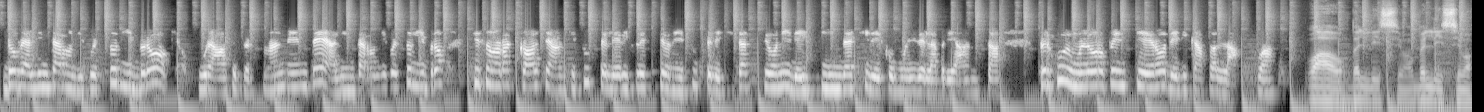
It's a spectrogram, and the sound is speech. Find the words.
dove all'interno di questo libro, che ho curato personalmente, all'interno di questo libro ci sono raccolte anche tutte le riflessioni e tutte le citazioni dei sindaci dei comuni della Brianza, per cui un loro pensiero dedicato all'acqua. Wow, bellissimo, bellissimo.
